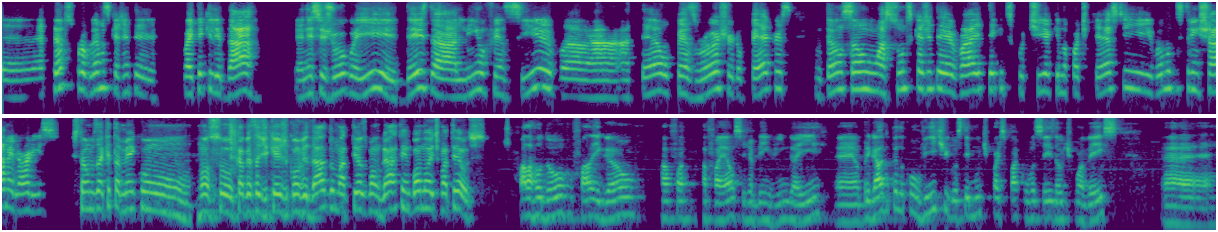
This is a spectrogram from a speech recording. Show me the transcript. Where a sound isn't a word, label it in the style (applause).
É tantos problemas que a gente vai ter que lidar é, nesse jogo aí, desde a linha ofensiva a- até o pass rusher do Packers. Então, são assuntos que a gente vai ter que discutir aqui no podcast e vamos destrinchar melhor isso. Estamos aqui também com nosso cabeça de queijo convidado, Matheus Baumgarten. Boa noite, Matheus. Fala Rodolfo, fala Igão, Rafa- Rafael, seja bem-vindo aí. É, obrigado pelo convite, gostei muito de participar com vocês da última vez. É,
